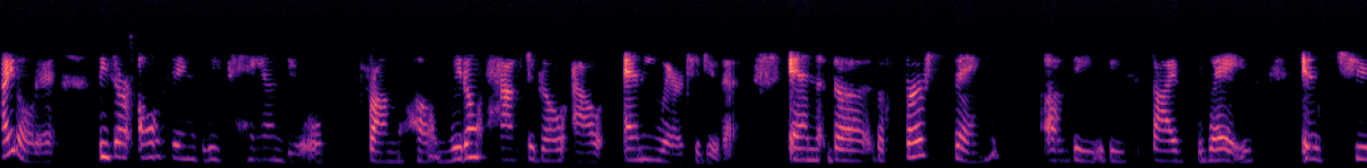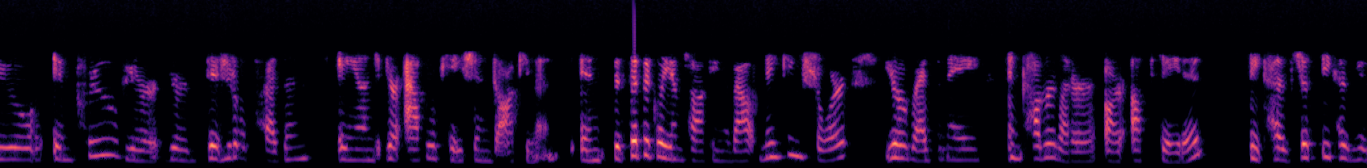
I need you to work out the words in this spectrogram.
titled it, these are all things we can do from home. We don't have to go out anywhere to do this. And the, the first thing of the, these five ways is to improve your, your digital presence and your application documents. And specifically, I'm talking about making sure your resume and cover letter are updated because just because you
